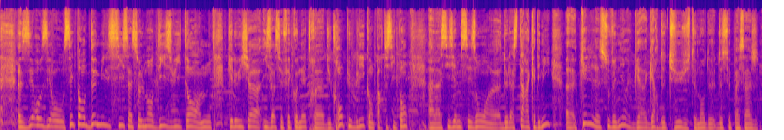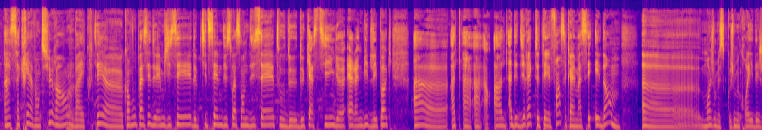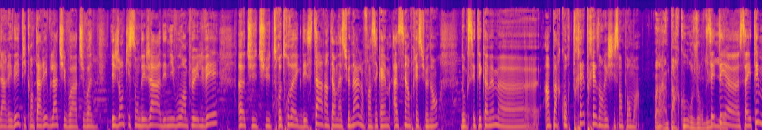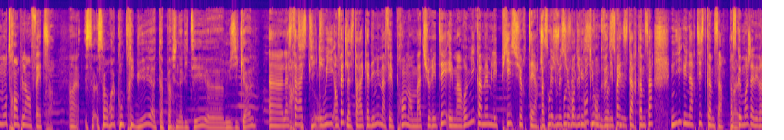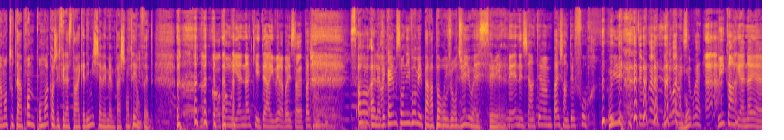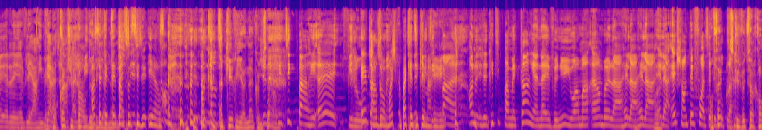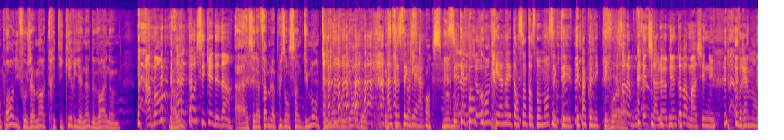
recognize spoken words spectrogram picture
00. C'est en 2006, à seulement 18 ans, hum, qu'Eloïcha Isa se fait connaître euh, du grand public en participant à la sixième saison euh, de la Star Academy. Euh, quel souvenir ga- gardes-tu justement de, de ce passage? Ah, sacrée aventure, hein. Ouais. Bah écoutez, quand vous passez de MJC, de petites scènes du 77 ou de, de de casting euh, R&B de l'époque à, euh, à, à, des directs TF1, c'est quand même assez énorme. Euh, moi, je me, je me croyais déjà arrivée. Puis quand tu arrives là, tu vois, tu vois des gens qui sont déjà à des niveaux un peu élevés. Euh, tu, tu te retrouves avec des stars internationales. Enfin, c'est quand même assez impressionnant. Donc, c'était quand même euh, un parcours très, très enrichissant pour moi. Voilà, Ouais. un parcours aujourd'hui. C'était, ça a été mon tremplin en fait. Ouais. ça, ça aura contribué à ta personnalité musicale? Euh, la Star Artistique. oui, en fait, la Star Academy m'a fait prendre en maturité et m'a remis quand même les pieds sur terre parce que je me je suis rendu compte qu'on ne devenait pas que- une star comme ça, ni une artiste comme ça. Parce Ouais. que moi, j'avais vraiment tout à apprendre. Pour moi, quand j'ai fait la Star Academy, je savais même pas chanter en fait. D'accord. Comme Rihanna qui était arrivée là-bas, elle ne savait pas chanter. Oh, elle avait hein. quand même son niveau, mais par rapport à aujourd'hui, ouais, mais, c'est. oui, mais elle ne chantait même pas, elle chantait faux. Oui. c'est vrai, c'est vrai, Ah oui, bon c'est vrai. Oui, quand Rihanna elle, elle, est arrivée Mais à la pourquoi tu parles de Ah, c'était Rihanna. peut-être un souci de ears. Non, mais Pas critiquer Rihanna comme je ça. ne hein. critique pas. Ri- Eh, Philo. Eh, pardon, moi, je peux pas je ne critiquer pas, hein. On ne- Je ne critique pas, mais quand Rihanna est venue, Yoama Humble, là, elle, a, elle, a, Ouais. elle, a, elle chantait faux à cette En fait, époque-là. ce que je veux te faire comprendre, il faut jamais critiquer Rihanna devant un homme. Ah bon Bah oui. Ah, Toi aussi, tu es dedans. Ah, c'est la femme la plus enceinte du monde. Tout le monde regarde. euh, Ah, ce ça, c'est clair. En ce moment. Si t'es pas au courant que Rihanna est enceinte en ce moment, c'est que t'es- t'es pas connecté. Ce Voilà. sont les bouffées de chaleur. Bientôt, elle va marcher nu. Vraiment.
